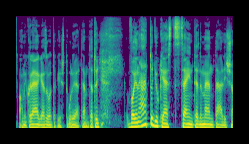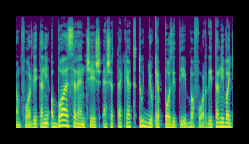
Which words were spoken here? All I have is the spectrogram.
amikor elgázoltak és túléltem? Tehát, hogy vajon át tudjuk ezt szerinted mentálisan fordítani? A bal szerencsés eseteket tudjuk-e pozitívba fordítani, vagy,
